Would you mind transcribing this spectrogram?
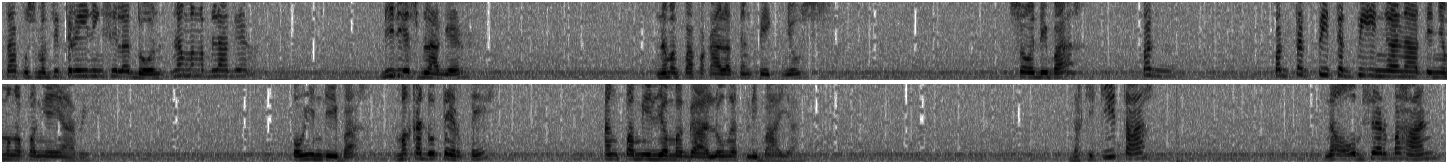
tapos magti-training sila doon ng mga vlogger. DDS vlogger na magpapakalat ng fake news. So di ba? Pag pagtagpi-tagpiin nga natin yung mga pangyayari o hindi ba? Maka Duterte ang pamilya Magalong at Libayan. Nakikita, naoobserbahan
